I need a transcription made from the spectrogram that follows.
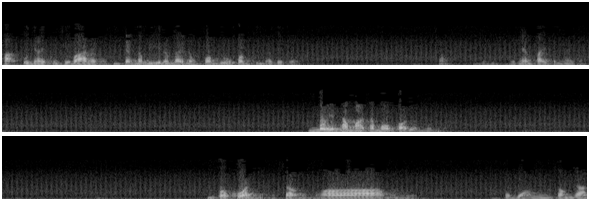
พระผู้ใหญ่คนเสวาเนี่ยจังน้ำดีน้ำได้น้ำความอยู่ความกินเอาแต่แต่ใช่แห้งไปเป็นไงกัน บ่เห็นธรรมะธรรมโมพอเดือดมุนพอควรเศร้าหนึ่งอ๋อมุนเป็นอย่างสองอย่าง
